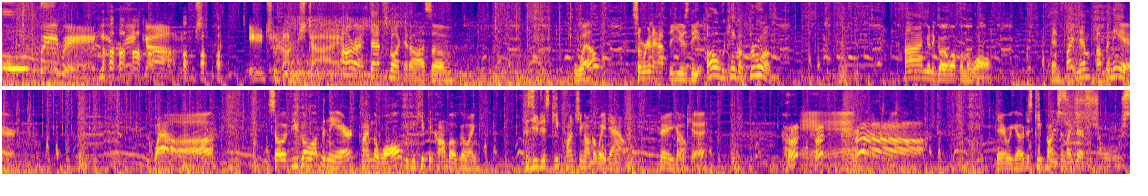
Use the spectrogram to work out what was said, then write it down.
Oh, baby, here it comes. It's lunchtime. All right, that's fucking awesome. Well, So we're gonna have to use the. Oh, we can't go through him. I'm gonna go up on the wall and fight him up in the air. Wow. So if you go up in the air, climb the wall, we can keep the combo going. Cause you just keep punching on the way down. There you go. okay. And! There we go. Just keep punching like this.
